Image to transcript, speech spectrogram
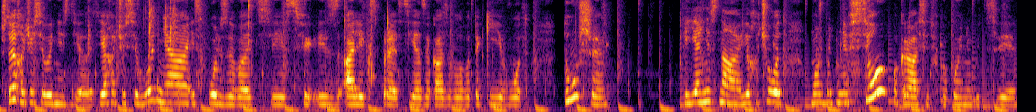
что я хочу сегодня сделать? Я хочу сегодня использовать из, из AliExpress, я заказывала вот такие вот туши. И я не знаю, я хочу вот, может быть, мне все покрасить в какой-нибудь цвет?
